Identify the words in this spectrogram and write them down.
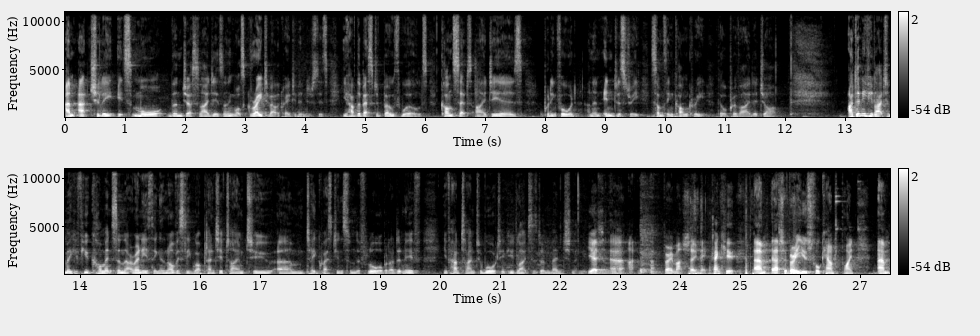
and actually, it's more than just ideas. I think what's great about the creative industries, you have the best of both worlds concepts, ideas, putting forward, and an industry, something concrete that will provide a job. I don't know if you'd like to make a few comments on that or anything, and obviously we've got plenty of time to um, take questions from the floor, but I don't know if you've had time to water, if you'd like to sort of mention anything. Yes, uh, uh, very much so, Nick. Thank you. Um, that's a very useful counterpoint. Um,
